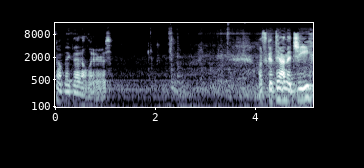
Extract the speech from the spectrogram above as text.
How big that elevator is. Let's go down the G.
